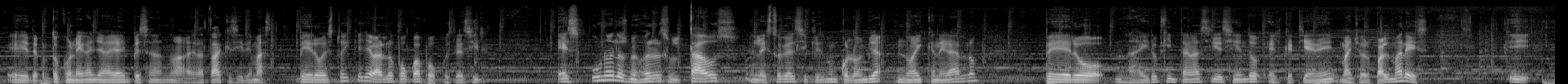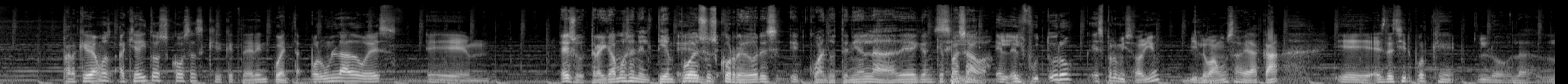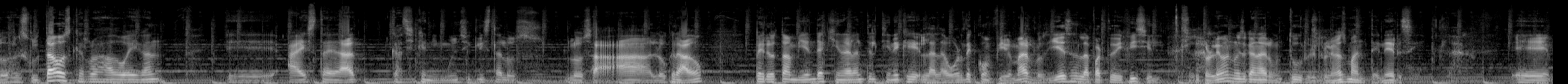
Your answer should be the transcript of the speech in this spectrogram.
Eh, de pronto con Egan ya, ya empiezan a haber ataques y demás. Pero esto hay que llevarlo poco a poco. Es decir, es uno de los mejores resultados en la historia del ciclismo en Colombia, no hay que negarlo, pero Nairo Quintana sigue siendo el que tiene mayor palmarés. Y para que veamos, aquí hay dos cosas que, que tener en cuenta. Por un lado es... Em, eso, traigamos en el tiempo de esos corredores eh, cuando tenían la edad de Egan, ¿qué pasaba? El, futuro es promisorio y lo vamos a ver acá. Eh, es decir, porque los resultados que ha arrojado Egan eh, a esta edad casi que ningún ciclista los, los ha logrado. Pero también de aquí en adelante él tiene que la labor de confirmarlos. Y esa es la parte difícil. El problema no es ganar un tour, el problema es mantenerse. Eh,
